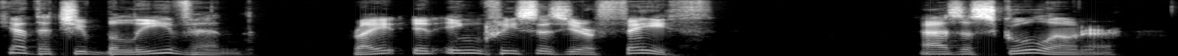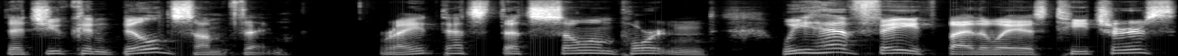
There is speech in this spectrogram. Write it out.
yeah, that you believe in. Right. It increases your faith as a school owner that you can build something right that's that's so important we have faith by the way as teachers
